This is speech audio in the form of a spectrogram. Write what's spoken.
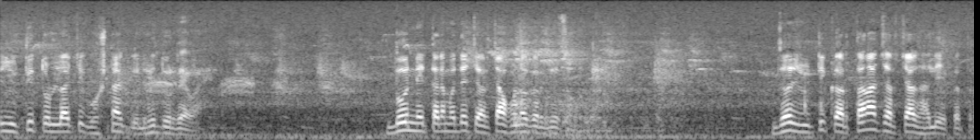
युती तोडल्याची घोषणा केली. हे दुर्दैव आहे. दोन नेत्यांमध्ये चर्चा होणं गरजेचं होतं. जर युती करताना चर्चा झाली एकत्र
